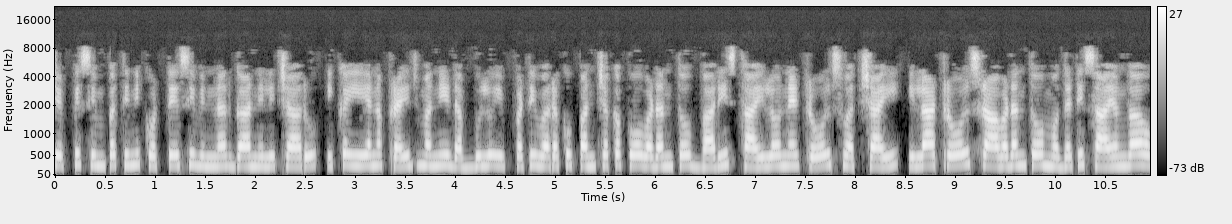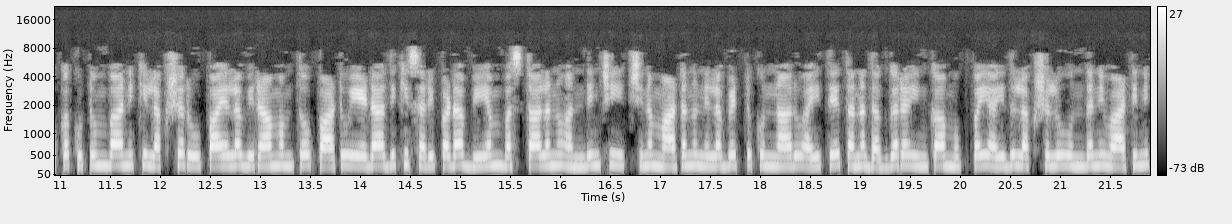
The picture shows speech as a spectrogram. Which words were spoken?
చెప్పి సింపతిని కొట్టేసి విన్నర్గా నిలిచారు. ఇక ఈయన ప్రైజ్ మనీ డబ్బులు ఇప్పటి వరకు పంచకపోవడంతో భారీ స్థాయిలోనే ట్రోల్స్ వచ్చాయి. ఇలా ట్రోల్స్ రావడంతో మొదటి సాయంగా ఒక కుటుంబానికి లక్ష రూపాయల విరామంతో పాటు ఏడాదికి సరిపడా బియ్యం బస్తాలను అందించి ఇచ్చిన మాటను నిలబెట్టుకున్నారు. అయితే తన దగ్గర ఇంకా ముప్పై ఐదు లక్షలు ఉందని వాటిని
